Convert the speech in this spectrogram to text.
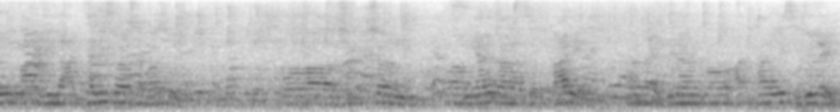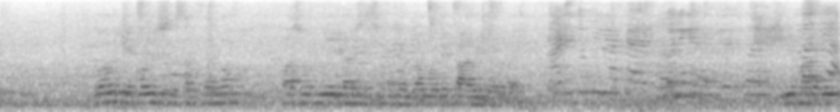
मी मागील अठ्ठावीस वर्षापासून शिक्षण व ज्ञानदानाचं कार्य करत आहे दिनांक अठ्ठावीस जुलै दोन एकोणीसशे सत्त्याण्णवपासून मी या शिक्षण केंद्रामध्ये कार्य करत आहे. मी मागील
